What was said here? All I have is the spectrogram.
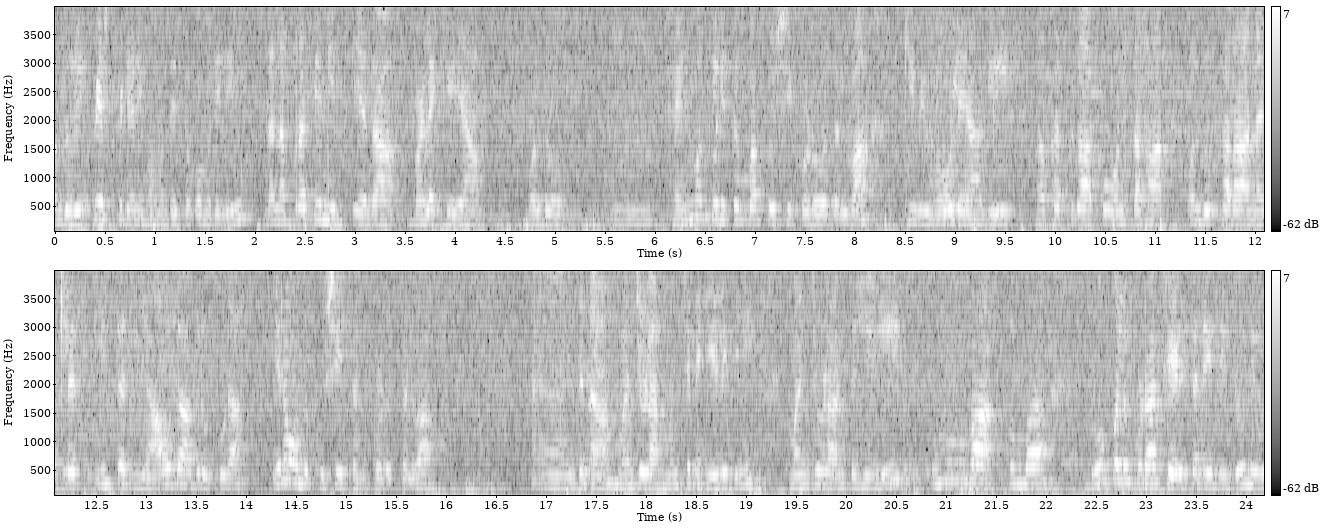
ಒಂದು ರಿಕ್ವೆಸ್ಟ್ ವಿಡಿಯೋ ನಿಮ್ಮ ಮುಂದೆ ತೊಗೊಂಬಿಟ್ಟಿದ್ದೀನಿ ನನ್ನ ಪ್ರತಿನಿತ್ಯದ ಬಳಕೆಯ ಒಂದು ಹೆಣ್ಮಕ್ಳಿಗೆ ತುಂಬ ಖುಷಿ ಕೊಡುವುದಲ್ವಾ? ಕಿವಿ ಓಲೆ ಆಗಲಿ ಕತ್ಗೆ ಹಾಕುವಂತಹ ಒಂದು ಸರ ನೆಕ್ಲೆಸ್ ಇಂಥದ್ದು ಯಾವುದಾದ್ರೂ ಕೂಡ ಏನೋ ಒಂದು ಖುಷಿ ತಂದುಕೊಡುತ್ತಲ್ವಾ? ಇದನ್ನು ಮಂಜುಳಾ ಮುಂಚೆನೇ ಹೇಳಿದ್ದೀನಿ. ಮಂಜುಳಾ ಅಂತ ಹೇಳಿ ತುಂಬ ತುಂಬ ಗ್ರೂಪಲ್ಲೂ ಕೂಡ ಕೇಳ್ತಾನೆ ಇದ್ದಿದ್ದು, ನೀವು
